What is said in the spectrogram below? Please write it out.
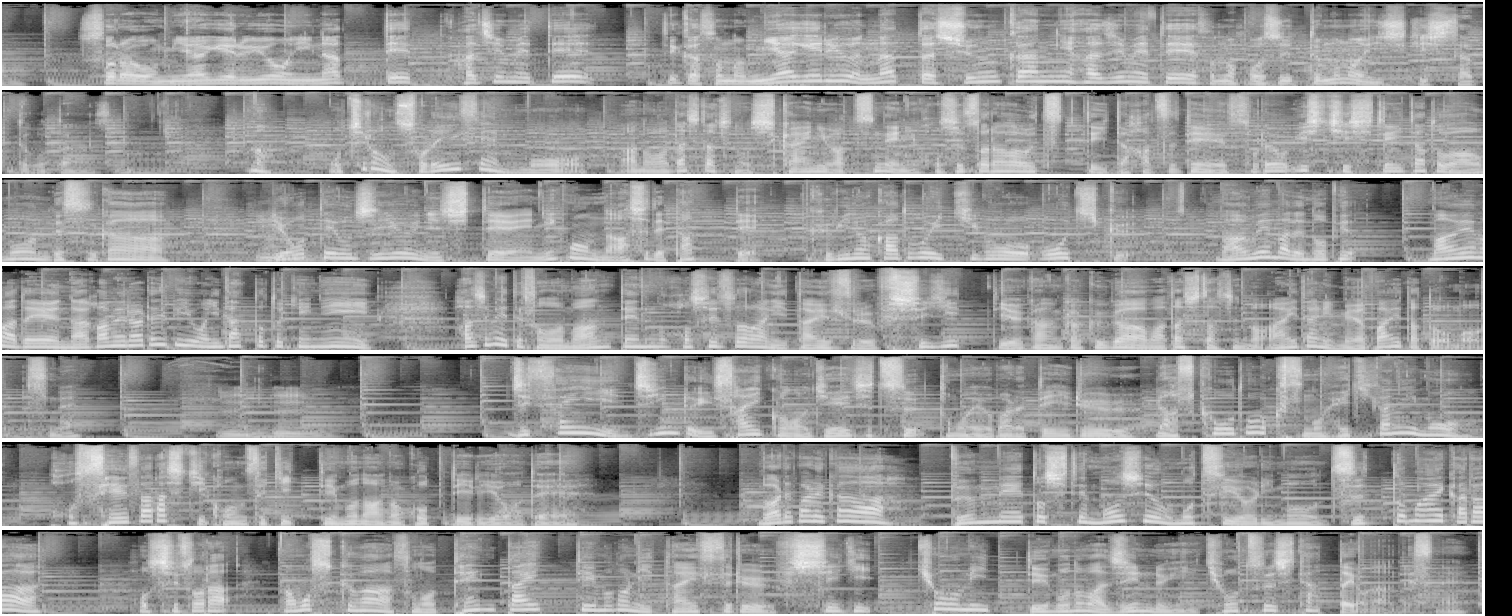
空を見上げるようになって、初めて、っていうかその見上げるようになった瞬間に初めてその星ってものを意識したってことなんですね。まあ、もちろんそれ以前も、あの、私たちの視界には常に星空は映っていたはずで、それを意識していたとは思うんですが、両手を自由にして2本の足で立って、首の可動域を大きく、真上まで伸び、真上まで眺められるようになった時に、初めてその満天の星空に対する不思議っていう感覚が私たちの間に芽生えたと思うんですね。うんうん。実際人類最古の芸術とも呼ばれているラスコー洞窟の壁画にも星座らしき痕跡っていうものは残っているようで我々が文明として文字を持つよりもずっと前から星空、まもしくはその天体っていうものに対する不思議、興味っていうものは人類に共通してあったようなんですね。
